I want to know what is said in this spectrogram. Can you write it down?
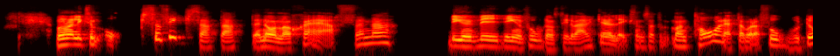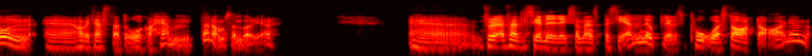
hon har liksom också fixat att någon av cheferna det är ju, det är ju en fordonstillverkare liksom, så att man tar ett av våra fordon, eh, har vi testat att åka och hämta dem som börjar. Eh, för, för, att det ska bli liksom en speciell upplevelse på startdagen. Då.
